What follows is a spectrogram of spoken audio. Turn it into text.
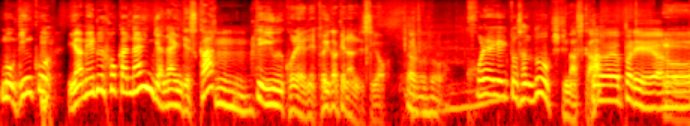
もう銀行辞めるほかないんじゃないんですか、っていう、これね、問いかけなんですよ。なるほど。これ、伊藤さん、どう聞きますか？これはやっぱりあの、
